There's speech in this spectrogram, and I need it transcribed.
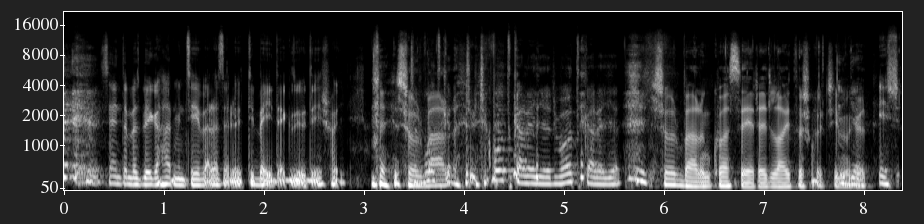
szerintem ez még a 30 évvel ezelőtti beidegződés, hogy csak vodka, csak, csak vodka legyen, vodka legyen. sorba állunk kvaszér egy lajtos kocsi Igen. mögött. És,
